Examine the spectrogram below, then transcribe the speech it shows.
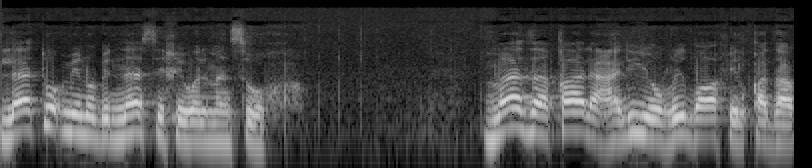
لا تؤمن بالناسخ والمنسوخ. ماذا قال علي الرضا في القدر؟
